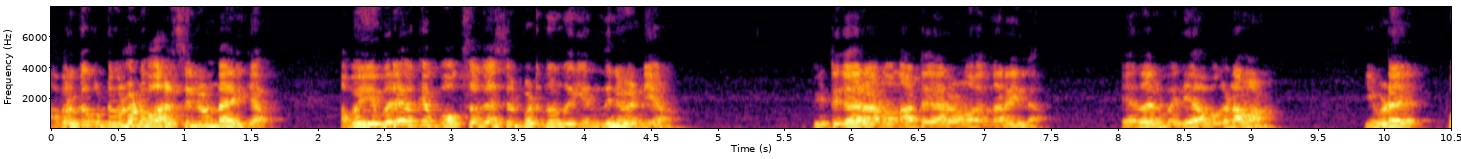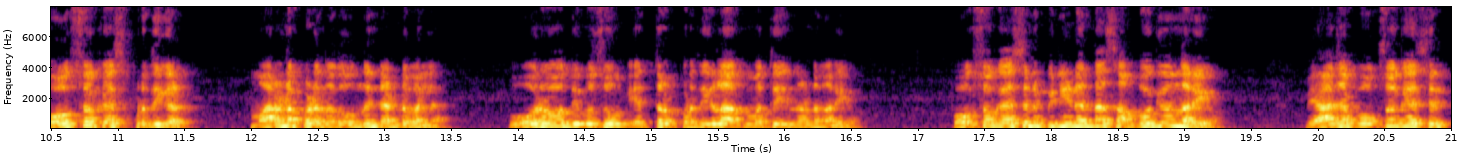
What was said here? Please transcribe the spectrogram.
അവർക്ക് കുട്ടികളോട് വാത്സല്യം ഉണ്ടായിരിക്കാം. അപ്പോൾ ഇവരെയൊക്കെ പോക്സോ കേസിൽ പെടുത്തുന്നത് എന്തിനു വേണ്ടിയാണ്? വീട്ടുകാരാണോ നാട്ടുകാരാണോ എന്നറിയില്ല. ഏതായാലും വലിയ അപകടമാണ്. ഇവിടെ പോക്സോ കേസ് പ്രതികൾ മരണപ്പെടുന്നത് ഒന്നും രണ്ടുമല്ല. ഓരോ ദിവസവും എത്ര പ്രതികൾ ആത്മഹത്യ ചെയ്യുന്നുണ്ടെന്നറിയോ? പോക്സോ കേസിന് പിന്നീട് എന്താ സംഭവിക്കുന്നതെന്നറിയോ? വ്യാജ പോക്സോ കേസിൽ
